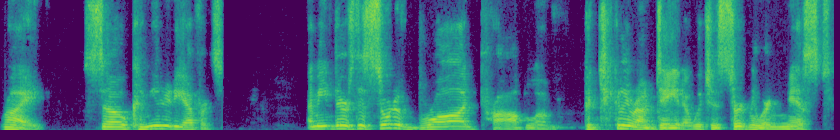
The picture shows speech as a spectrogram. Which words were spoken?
Right. So, community efforts. I mean, there's this sort of broad problem, particularly around data, which is certainly where NIST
